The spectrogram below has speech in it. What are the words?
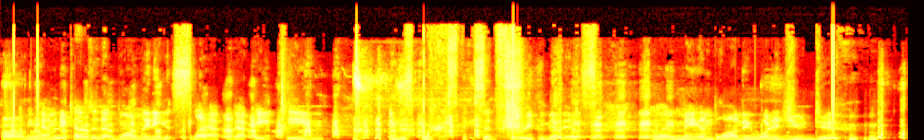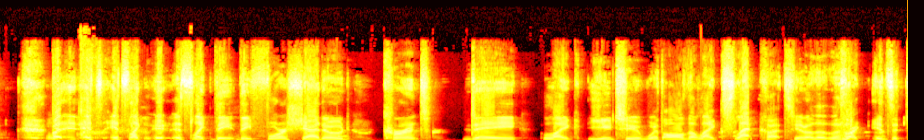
Uh, mean, how many times did that blonde lady get slapped? About 18 in this quarter space of three minutes? I'm like, man, Blondie, what did you do? but it, it's it's like it, it's like they they foreshadowed current day like YouTube with all the like slap cuts. You know, the, the like it's a.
